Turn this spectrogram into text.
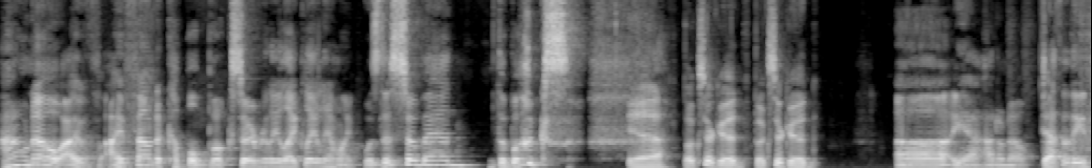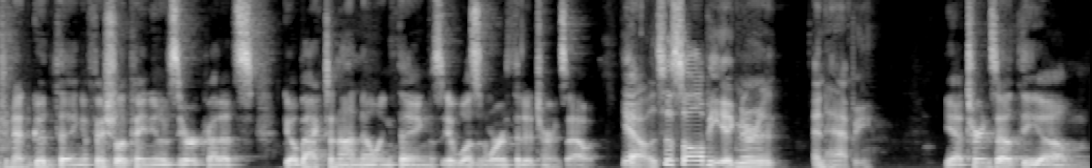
I don't know. I've I've found a couple books I really like lately. I'm like, was this so bad? The books? yeah, books are good. Books are good. Uh yeah, I don't know. Death of the Internet, good thing. Official opinion of zero credits. Go back to not knowing things. It wasn't worth it, it turns out. Yeah, let's just all be ignorant and happy. Yeah, it turns out the um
